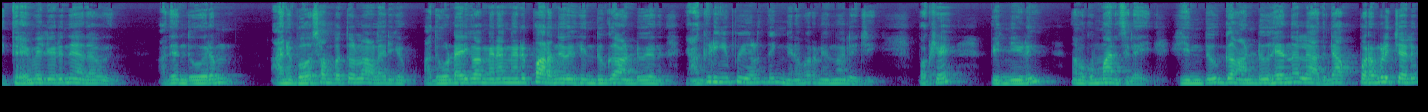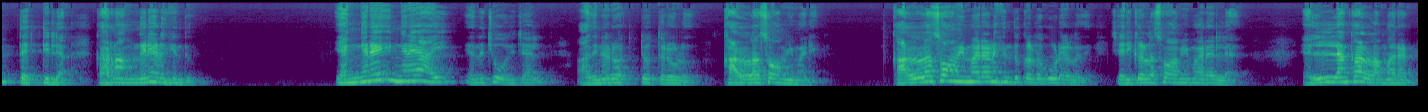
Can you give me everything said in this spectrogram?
ഇത്രയും വലിയൊരു നേതാവ്. അതെന്തോരം അനുഭവ സമ്പത്തുള്ള ആളായിരിക്കും. അതുകൊണ്ടായിരിക്കും അങ്ങനെ അങ്ങനെ പറഞ്ഞത് ഹിന്ദു ഗാണ്ടു എന്ന്. ഞാൻ കിടുങ്ങിപ്പോയി ഇയാളെന്താ ഇങ്ങനെ പറഞ്ഞതെന്ന് ആലോചിച്ച്? പക്ഷേ പിന്നീട് നമുക്ക് മനസ്സിലായി ഹിന്ദു ഗാണ്ടു എന്നല്ല അതിന്റെ അപ്പുറം വിളിച്ചാലും തെറ്റില്ല. കാരണം അങ്ങനെയാണ് ഹിന്ദു. എങ്ങനെ ഇങ്ങനെ ആയി എന്ന് ചോദിച്ചാൽ അതിനൊരു ഒറ്റ ഉത്തരവുള്ളൂ കള്ളസ്വാമിമാർ കള്ളസ്വാമിമാരാണ് ഹിന്ദുക്കളുടെ കൂടെയുള്ളത് ശരിക്കുള്ള സ്വാമിമാരല്ല. എല്ലാം കള്ളന്മാരാണ്.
